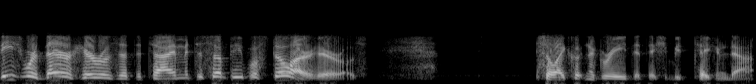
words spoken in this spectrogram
these were their heroes at the time, and to some people still are heroes. So I couldn't agree that they should be taken down.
